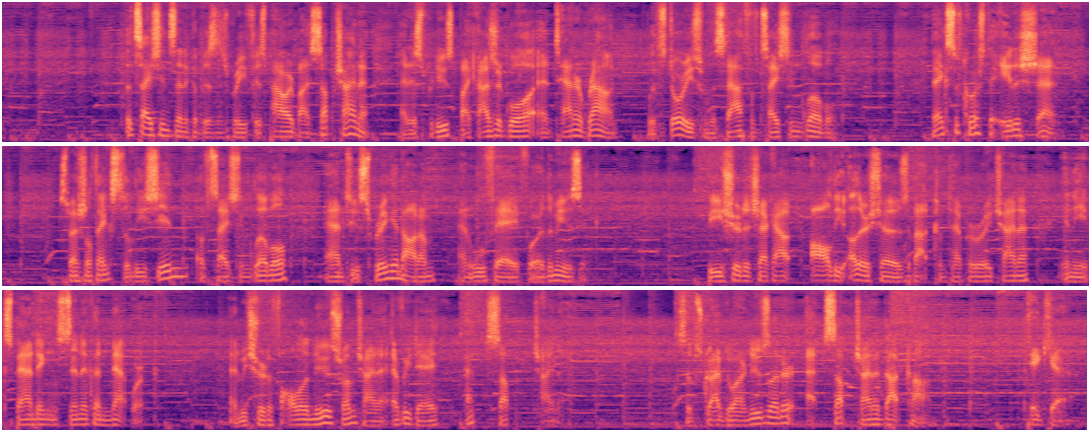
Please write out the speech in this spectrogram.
The Caixin Sinica Business Brief is powered by SupChina and is produced by Kaiser Kuo and Tanner Brown with stories from the staff of Caixin Global. Thanks, of course, to Ada Shen. Special thanks to Li Xin of Caixin Global and to Spring and Autumn and Wu Fei for the music. Be sure to check out all the other shows about contemporary China in the expanding Sinica network. And be sure to follow the news from China every day at SupChina. Subscribe to our newsletter at supchina.com. Take care.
